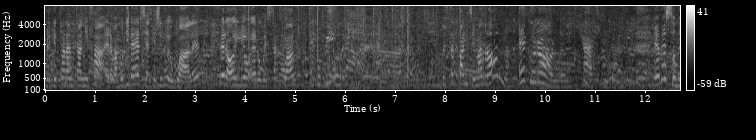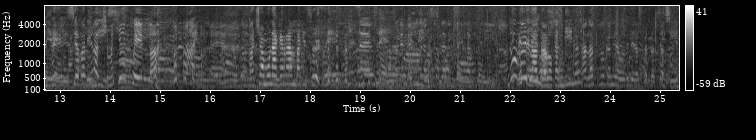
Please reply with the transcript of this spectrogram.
perché 40 anni fa eravamo diversi, anche se lui è uguale, però io ero questa qua, Ecco qui, questa qua insieme a Ron ecco Ron, caspita. e adesso Mirella, si arrabbierà e dice ma chi è quella? Mai non è. Facciamo una caramba che sorpresa. Bella, bellissima, bella, bella. No, Questa è l'altra locandina? Ah, l'altra locandina vuoi vedere? Aspetta, sì, sì,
